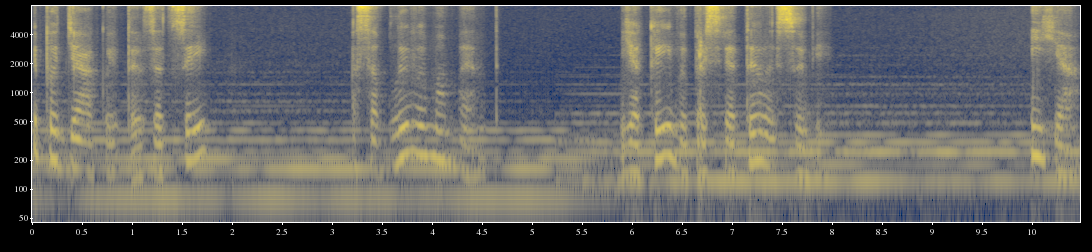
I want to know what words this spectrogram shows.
і подякуйте за цей особливий момент, який ви присвятили собі. І я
